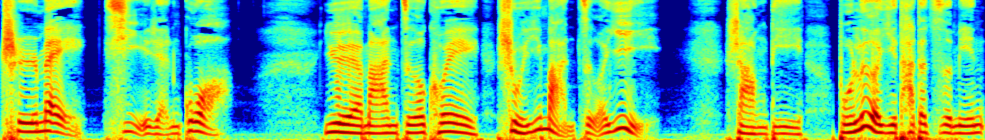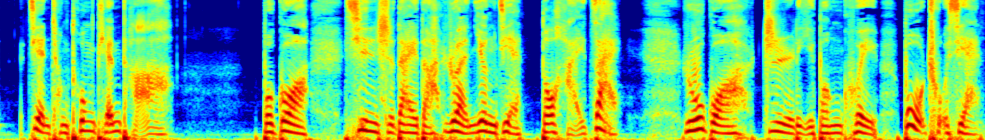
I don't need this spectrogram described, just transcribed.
魑魅喜人过。月满则亏，水满则溢。上帝不乐意他的子民建成通天塔。不过，新时代的软硬件都还在。如果智力崩溃不出现，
